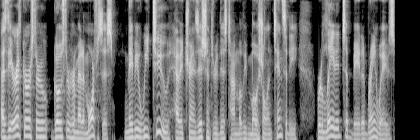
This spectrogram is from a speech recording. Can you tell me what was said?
As the earth goes through goes through her metamorphosis, maybe we too have a transition through this time of emotional intensity related to beta brainwaves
